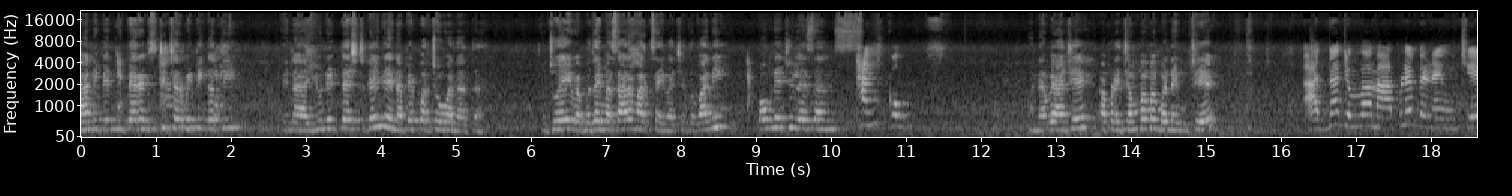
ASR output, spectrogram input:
વાનીબેનની પેરેન્ટ્સ ટીચર મિટિંગ હતી. એના યુનિટ ટેસ્ટ ગઈ ને એના પેપર જોવાના હતા. તો જોઈ એવા બધાયમાં સારા માર્ક્સ આવ્યા છે. તો વાની કોંગ્રેચ્યુલેશન્સ અને હવે આજે આપણે જમવામાં બનાવ્યું છે. આજના જમવામાં આપણે બનાવ્યું છે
